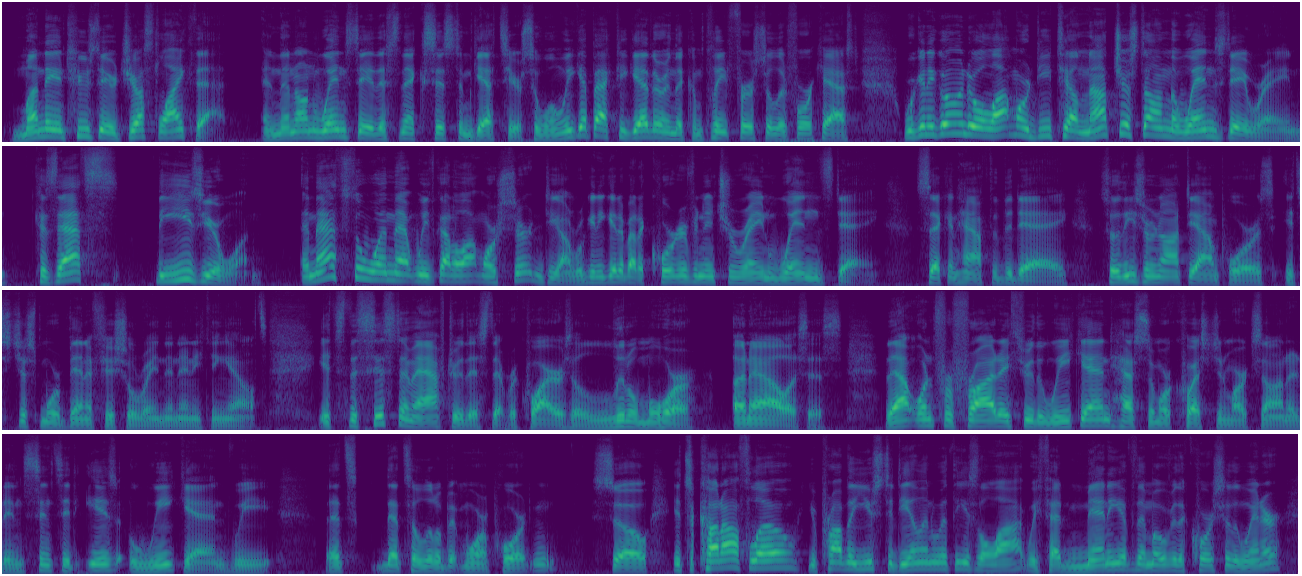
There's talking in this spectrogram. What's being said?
Monday and Tuesday are just like that. And then on Wednesday, this next system gets here. So when we get back together in the complete first alert forecast, we're going to go into a lot more detail, not just on the Wednesday rain, because that's the easier one. And that's the one that we've got a lot more certainty on. We're going to get about a quarter of an inch of rain Wednesday, second half of the day. So these are not downpours. It's just more beneficial rain than anything else. It's the system after this that requires a little more analysis. That one for Friday through the weekend has some more question marks on it. And since it is a weekend, we that's, that's a little bit more important. So it's a cutoff low. You're probably used to dealing with these a lot. We've had many of them over the course of the winter.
